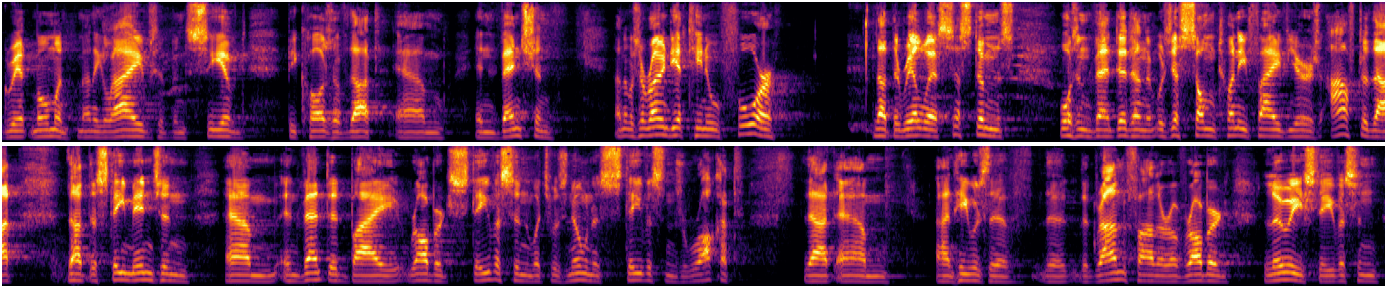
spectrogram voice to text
great moment. Many lives have been saved because of that um, invention. And it was around 1804 that the railway systems was invented, and it was just some 25 years after that that the steam engine um, invented by Robert Stevenson, which was known as Stevenson's rocket, that um, and he was the, the, the grandfather of Robert Louis Stevenson,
